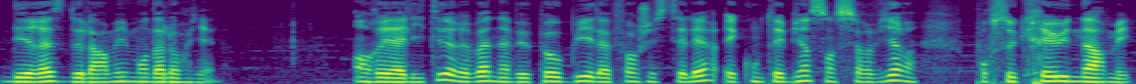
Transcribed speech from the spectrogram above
des restes de l'armée mandalorienne. En réalité, Revan n'avait pas oublié la forge stellaire et comptait bien s'en servir pour se créer une armée,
